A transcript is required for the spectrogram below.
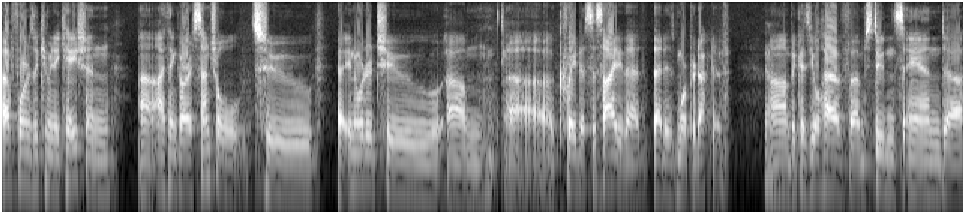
uh, forms of communication, uh, I think, are essential to, uh, in order to um, uh, create a society that, that is more productive. Yeah. Uh, because you'll have um, students and, uh,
